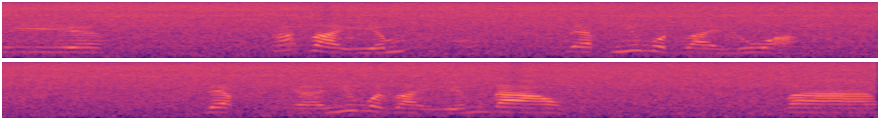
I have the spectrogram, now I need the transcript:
thì thác giải yếm, đẹp như một giải lụa, đẹp à, như một giải yếm đào. Và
